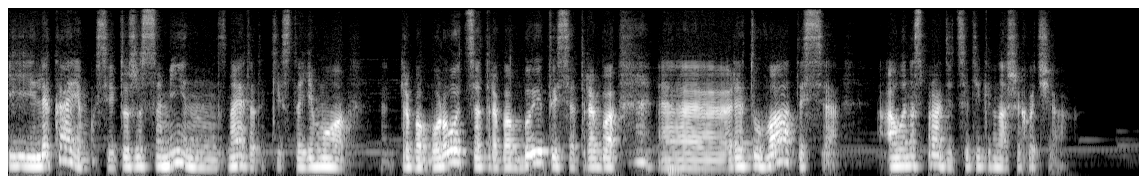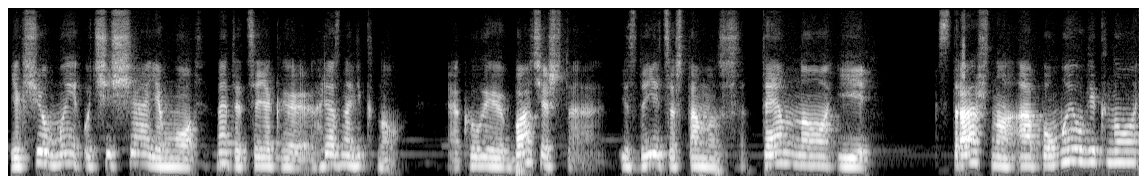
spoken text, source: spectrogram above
і лякаємося, і теж самі, знаєте, такі стаємо. Треба боротися, треба битися, треба е, рятуватися, але насправді це тільки в наших очах. Якщо ми очищаємо, знаєте, це як е, грязне вікно, коли бачиш, і здається, що там темно і страшно, а помив вікно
